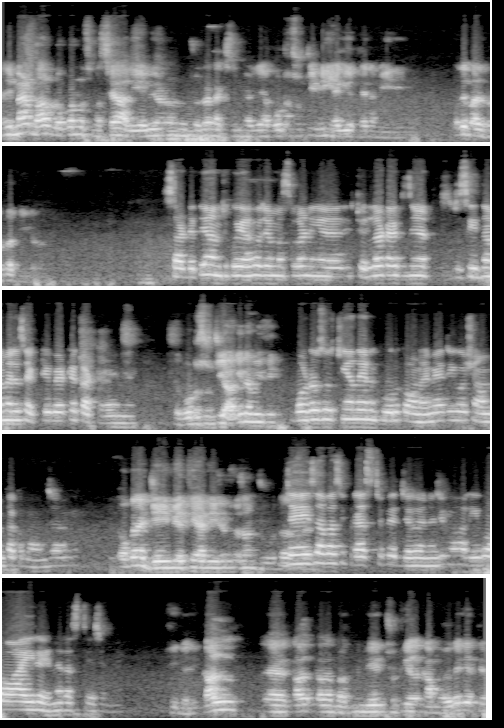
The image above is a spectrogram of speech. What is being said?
ਹਾਂਜੀ ਮੈਡਮ ਬਾਹਰ ਲੋਕਾਂ ਨੂੰ ਸਮੱਸਿਆ ਆ ਰਹੀ ਹੈ ਵੀ ਉਹਨਾਂ ਨੂੰ ਚੋਲਾ ਟੈਕਸੀ ਮਿਲ ਰਿਹਾ ਵੋਟਰ ਸੂਚੀ ਨਹੀਂ ਹੈਗੀ ਉੱਥੇ ਨਵੀਂ ਜੀ। ਉਹਦੇ ਬਾਰੇ ਤੁਹਾਡਾ ਕੀ ਕਹਿਣਾ? ਸਾਡੇ ਧਿਆਨ 'ਚ ਕੋਈ ਇਹੋ ਜਿਹਾ ਮਸਲਾ ਨਹੀਂ ਹੈ ਜੀ। ਚੁੱਲ੍ਹਾ ਟੈਕਸ ਦੀਆਂ ਰਸੀਦਾਂ ਮੇਰੇ ਸੈਕਟਰੀ ਬੈਠੇ ਕੱਟ ਰਹੇ ਨੇ। ਤੇ ਵੋਟਰ ਸੂਚੀ ਆ ਗਈ ਨਵੀਂ ਜੀ? ਵੋਟਰ ਸੂਚੀਆਂ ਦੇ ਅਨਪੂਰ ਪਾਉਣੇ ਨੇ ਜੀ? ਉਹ ਸ਼ਾਮ ਤੱਕ ਪਹੁੰਚ ਜਾਣਗੇ। ਉਹ ਕਹਿੰਦੇ ਜੀ ਵੀ ਇੱਥੇ ਆ ਜੀ ਜਿਹਨੂੰ ਸਾਨੂੰ ਜ਼ਰੂਰਤ ਜੈ ਸਾਹਿਬ ਅਸੀਂ ਪ੍ਰੈਸ 'ਚ ਭੇਜੇ ਹੋਏ ਨੇ ਜੀ ਮੋਹਾਲੀ ਉਹ ਆ ਹੀ ਰਹੇ ਨੇ ਰਸਤੇ 'ਚ। ਠੀਕ ਹੈ ਜੀ। ਕੱਲ ਕੱਲ ਕੱਲ ਵਰਕਿੰਗ ਡੇ ਛੁੱਟੀ ਦਾ ਕੰਮ ਹੋਏਗਾ ਜੀ ਇੱਥੇ?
